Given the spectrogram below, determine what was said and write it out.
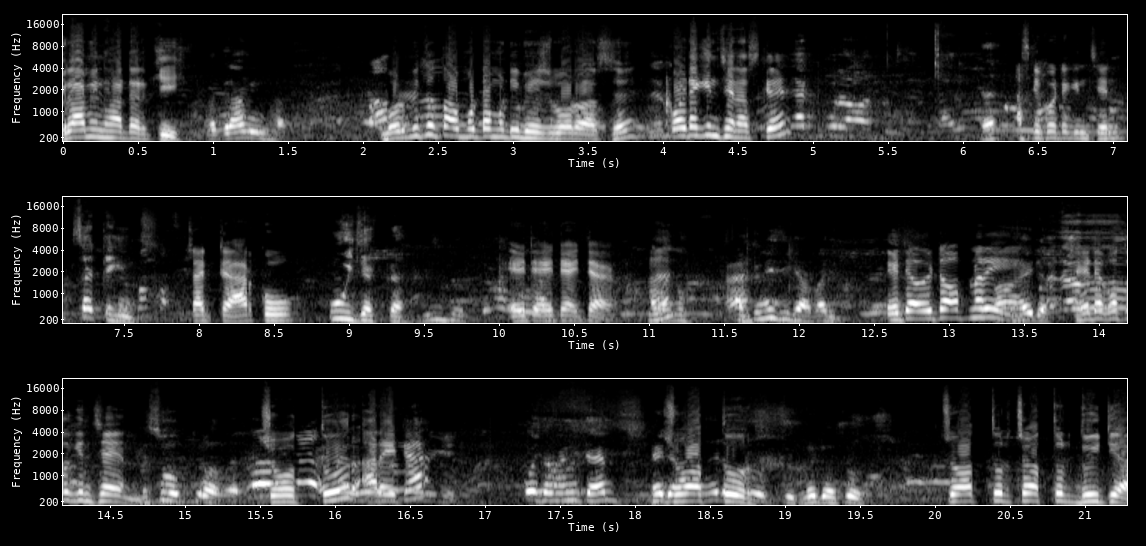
গ্রামীণ হাট আর কি? গ্রামীণ হাট। বর্বি তো তাও মোটামুটি বেশ বড় আছে। কয়টা কিনছেন আজকে? আজকে কয়টা কিনছেন? চারটে কিনছি। চারটা আর কো? উই যে একটা এটা এটা এটা। হ্যাঁ? বাড়ি। এটা ওইটা আপনারই? হ্যাঁ, এটা। কত কিনছেন? চুয়াত্তর আর এটা? নিতেন? চুয়াত্তর। চুয়াত্তর চুয়াত্তর দুইটা।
